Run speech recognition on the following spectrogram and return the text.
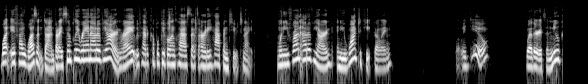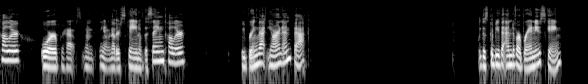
What if I wasn't done, but I simply ran out of yarn, right? We've had a couple people in class that's already happened to tonight. When you've run out of yarn and you want to keep going, what we do, whether it's a new color or perhaps you know another skein of the same color, we bring that yarn end back. This could be the end of our brand new skein.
